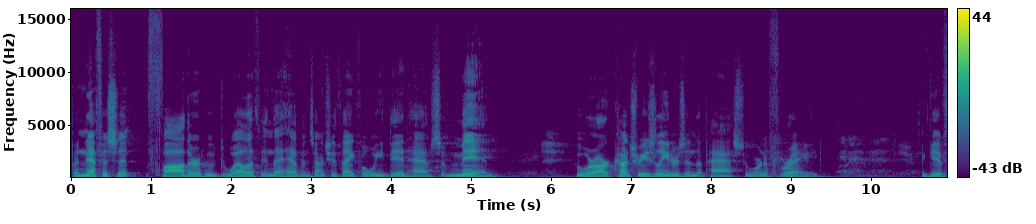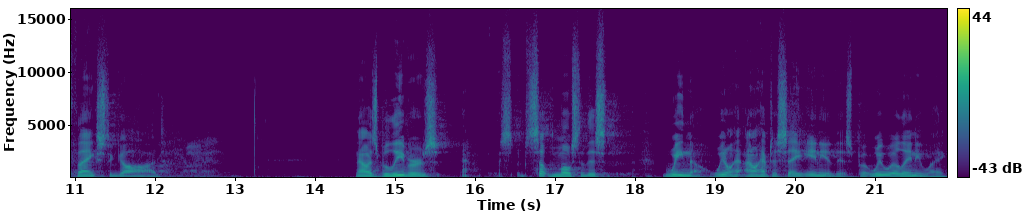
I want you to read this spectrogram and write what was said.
beneficent Father who dwelleth in the heavens. Aren't you thankful we did have some men who were our country's leaders in the past who weren't afraid to give thanks to God? Now, as believers, so, most of this we know. We don't ha- I don't have to say any of this, but we will anyway.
